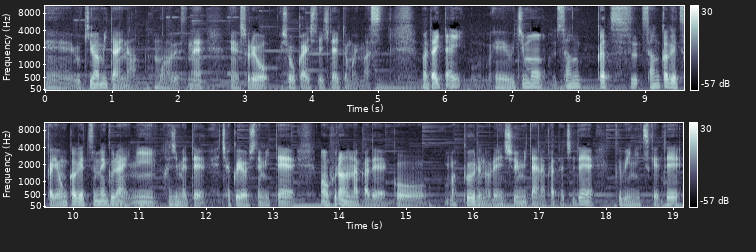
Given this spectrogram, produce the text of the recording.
えー、浮き輪みたいなものですね、え、それを紹介していきたいと思います。まあ、大体えー、うちも3月3ヶ月か4ヶ月目ぐらいに初めて着用してみて、まあ、お風呂の中でこうまあ、プールの練習みたいな形で首につけて、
